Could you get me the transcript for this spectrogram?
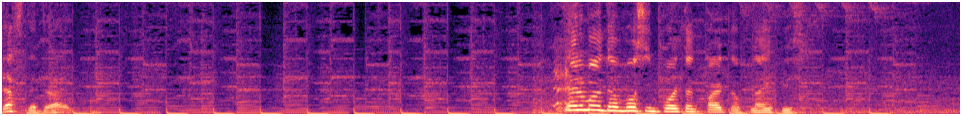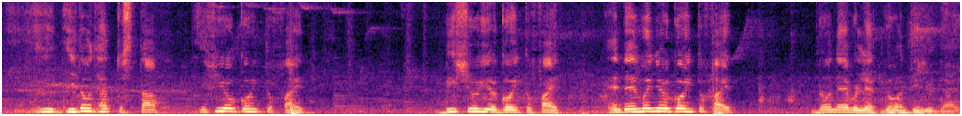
That's the drive. Kaya naman, the most important part of life is you, you don't have to stop. If you're going to fight, be sure you're going to fight. And then when you're going to fight, don't ever let go until you die.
